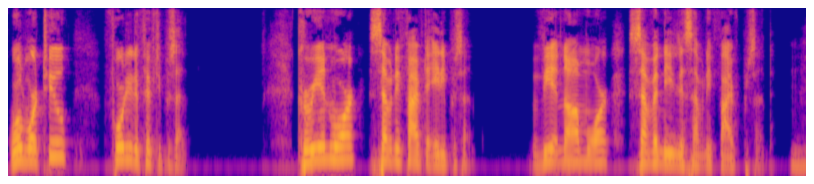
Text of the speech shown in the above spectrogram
World War II, 40 to 50 percent. Korean War, 75 to 80 percent. Vietnam War, 70 to 75 percent. Mm-hmm.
